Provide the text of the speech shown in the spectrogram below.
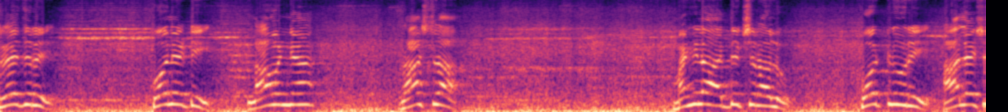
ట్రెజరీ కోనేటి లావణ్య రాష్ట్ర మహిళా అధ్యక్షురాలు కోట్లూరి ఆలేష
